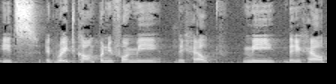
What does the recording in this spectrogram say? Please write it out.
It's a great company for me. They help me. They help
